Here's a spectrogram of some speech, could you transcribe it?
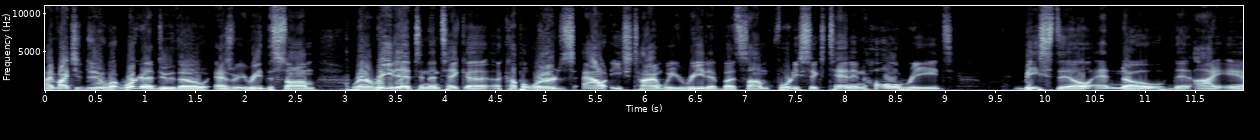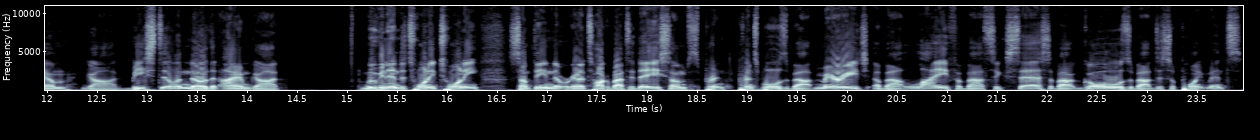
I invite you to do what we're going to do, though, as we read the psalm. We're going to read it and then take a, a couple words out each time we read it. But Psalm 46:10 in whole reads, be still and know that I am God. Be still and know that I am God. Moving into 2020, something that we're going to talk about today, some principles about marriage, about life, about success, about goals, about disappointments.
